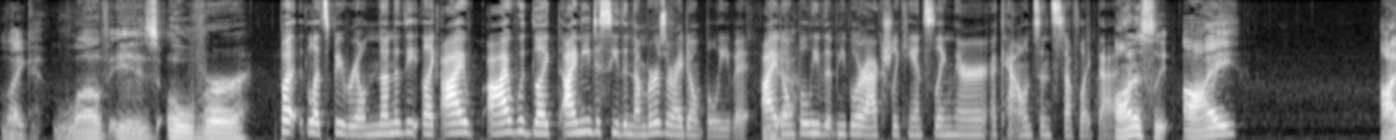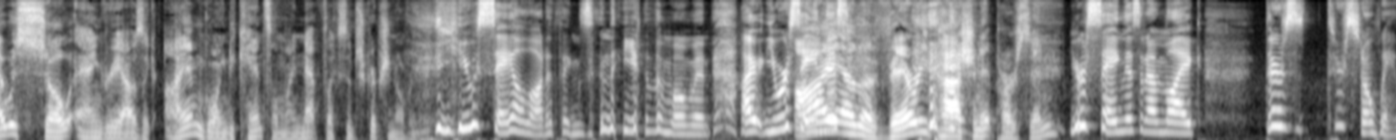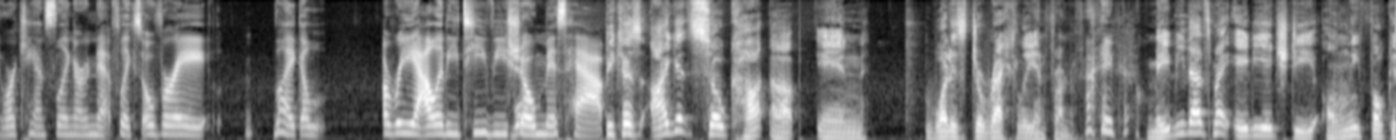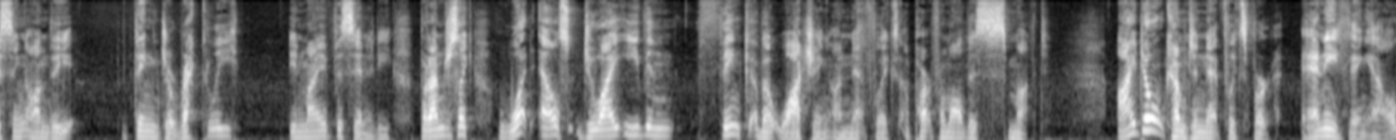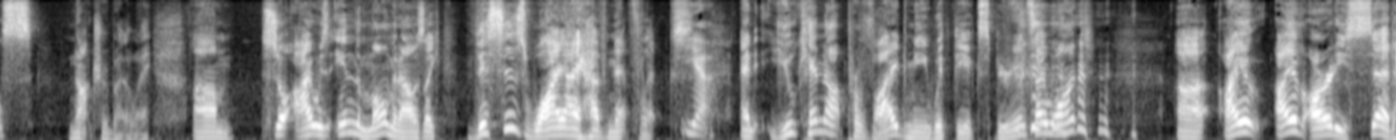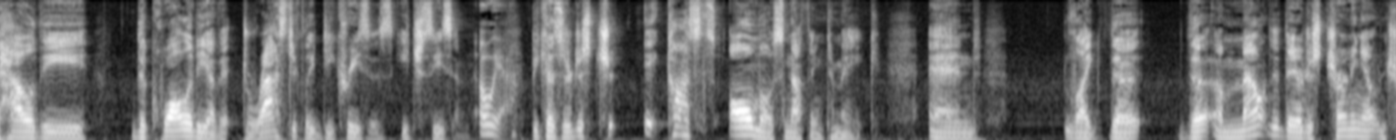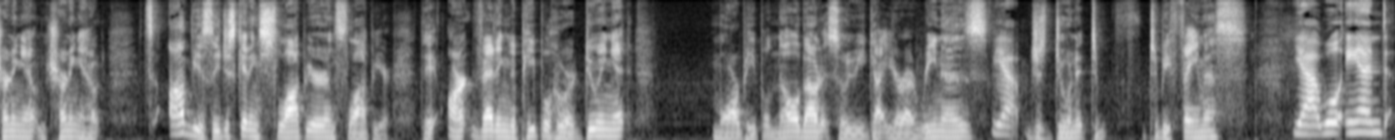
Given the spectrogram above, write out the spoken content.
like love is over. But let's be real, none of the like I I would like I need to see the numbers or I don't believe it. I Yeah. don't believe that people are actually canceling their accounts and stuff like that. Honestly, I I was so angry. I was like, I am going to cancel my Netflix subscription over this. you say a lot of things in the heat of the moment. I you were saying I this am a very passionate person. you're saying this and I'm like there's there's no way we're canceling our Netflix over a like a a reality TV show mishap. because I get so caught up in what is directly in front of me. I know. Maybe that's my ADHD only focusing on the thing directly in my vicinity, but I'm just like, what else do I even think about watching on Netflix apart from all this smut? I don't come to Netflix for anything else. Not true, by the way. Um, so I was in the moment, I was like, this is why I have Netflix Yeah. and you cannot provide me with the experience I want. uh, I I have already said how the the quality of it drastically decreases each season Oh yeah. because they're just ch- it costs almost nothing to make, and like the the amount that they are just churning out and churning out and churning out. It's obviously just getting sloppier and sloppier. They aren't vetting the people who are doing it. More people know about it, so you got your arenas Yeah. just doing it to to be famous. Yeah, well, and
